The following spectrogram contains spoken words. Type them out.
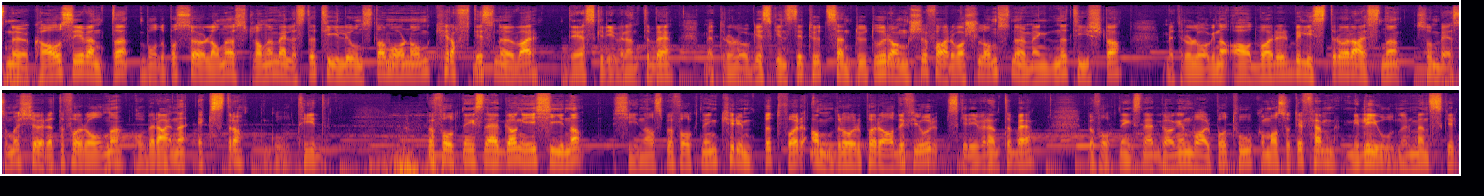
Snøkaos i vente. Både på Sørlandet og Østlandet meldes det tidlig onsdag morgen om kraftig snøvær. Det skriver NTB. Meteorologisk institutt sendte ut oransje farevarsel om snømengdene tirsdag. Meteorologene advarer bilister og reisende, som bes om å kjøre etter forholdene og beregne ekstra god tid. Befolkningsnedgang i Kina. Kinas befolkning krympet for andre år på rad i fjor, skriver NTB. Befolkningsnedgangen var på 2,75 millioner mennesker.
